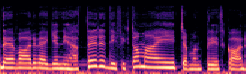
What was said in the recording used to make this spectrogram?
Det var VG nyheter. De fikk du av meg, Jamantbrit Gahr.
